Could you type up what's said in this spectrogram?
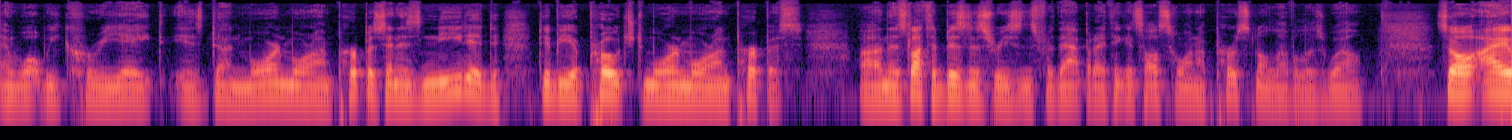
and what we create is done more and more on purpose and is needed to be approached more and more on purpose. Uh, and there's lots of business reasons for that, but I think it's also on a personal level as well. So I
